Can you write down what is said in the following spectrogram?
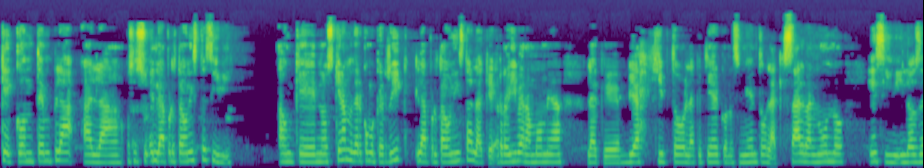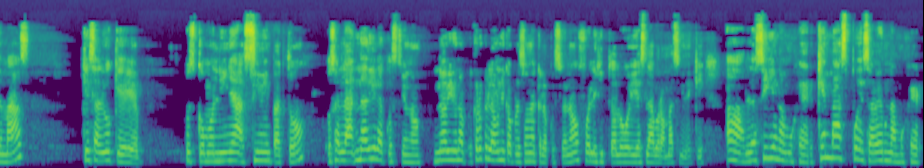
que contempla a la, o sea, la protagonista es Ivy aunque nos quieran vender como que Rick, la protagonista, la que revive a la momia, la que viaja a Egipto, la que tiene el conocimiento, la que salva al mundo, es y, los demás, que es algo que, pues como niña sí me impactó. O sea, la, nadie la cuestionó. No había una, creo que la única persona que la cuestionó fue el egiptólogo y es la broma así de que, ah, la sigue una mujer. ¿Qué más puede saber una mujer?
